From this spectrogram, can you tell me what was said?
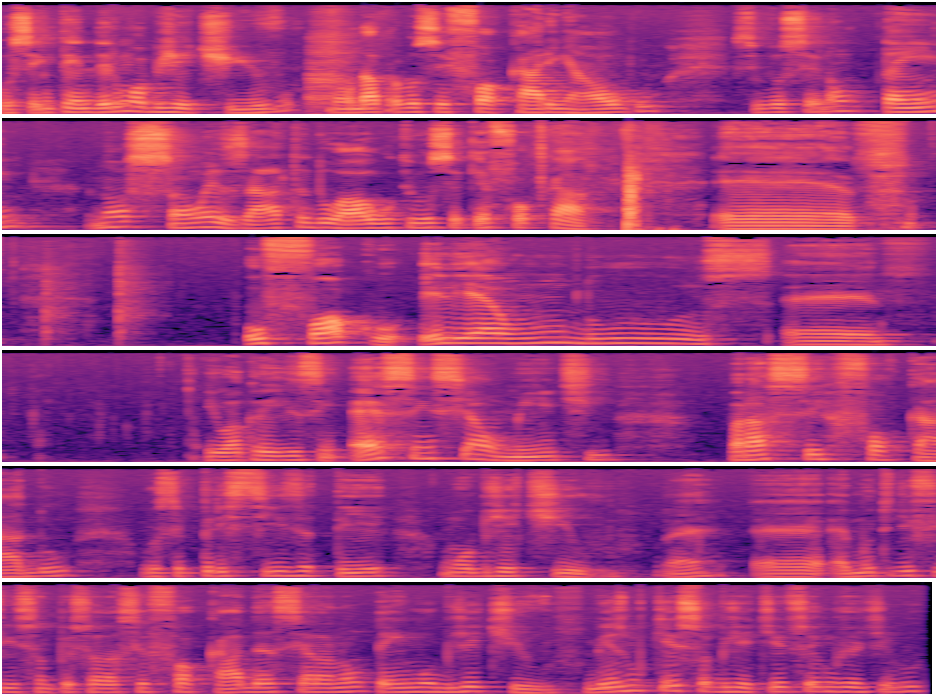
você entender um objetivo. Não dá para você focar em algo se você não tem noção exata do algo que você quer focar. É, o foco ele é um dos, é, eu acredito assim, essencialmente para ser focado você precisa ter um objetivo. Né? É, é muito difícil uma pessoa ser focada se ela não tem um objetivo, mesmo que esse objetivo seja um objetivo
